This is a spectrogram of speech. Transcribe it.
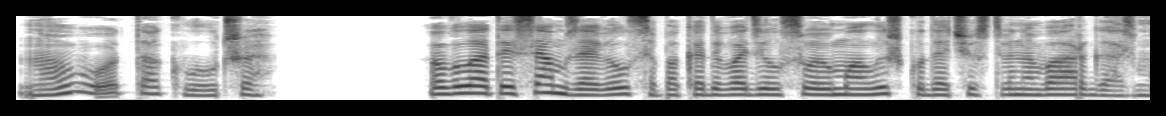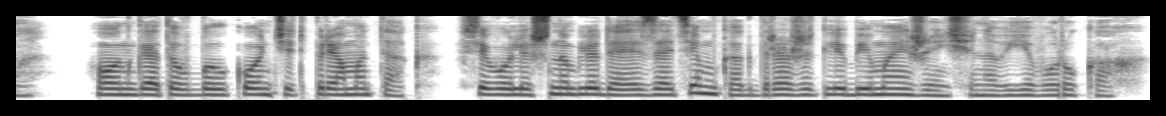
«Ну вот, так лучше», Влад и сам завелся, пока доводил свою малышку до чувственного оргазма. Он готов был кончить прямо так, всего лишь наблюдая за тем, как дрожит любимая женщина в его руках.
